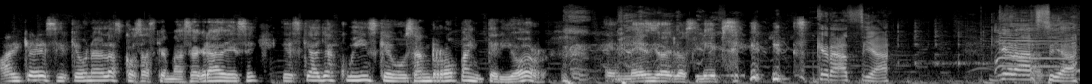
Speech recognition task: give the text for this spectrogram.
hay que decir que una de las cosas que más se agradece es que haya queens que usan ropa interior en medio de los lip syncs. Gracias. Gracias.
